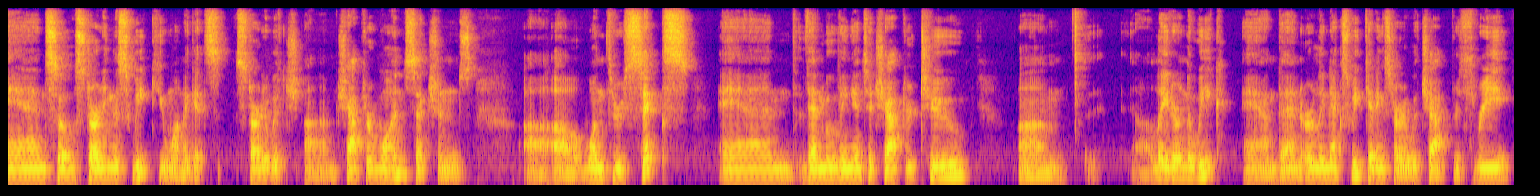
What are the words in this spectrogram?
And so starting this week, you want to get started with um, chapter 1, sections uh, uh, 1 through 6, and then moving into chapter 2 um, uh, later in the week, and then early next week getting started with chapter 3,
